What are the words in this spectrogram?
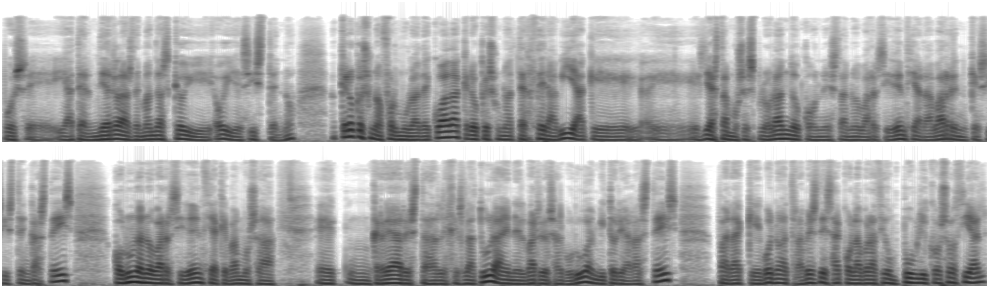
pues, y atender a las demandas que hoy, hoy existen. ¿no? Creo que es una fórmula adecuada, creo que es una tercera vía que eh, ya estamos explorando con esta nueva residencia Arabarren que existe en Gasteiz, con una nueva residencia que vamos a eh, crear esta legislatura en el barrio de Salburúa, en Vitoria-Gasteiz, para que, bueno, a través de esa colaboración público-social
